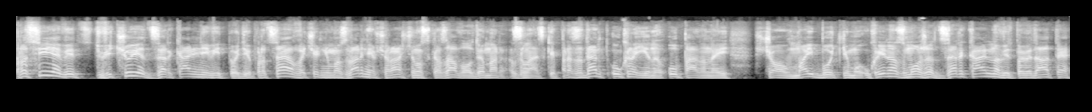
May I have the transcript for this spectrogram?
Росія від, відчує дзеркальні відповіді. Про це в вечірньому зверненні вчорашньому сказав Володимир Зеленський. Президент України упевнений, що в майбутньому Україна зможе дзеркально відповідати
